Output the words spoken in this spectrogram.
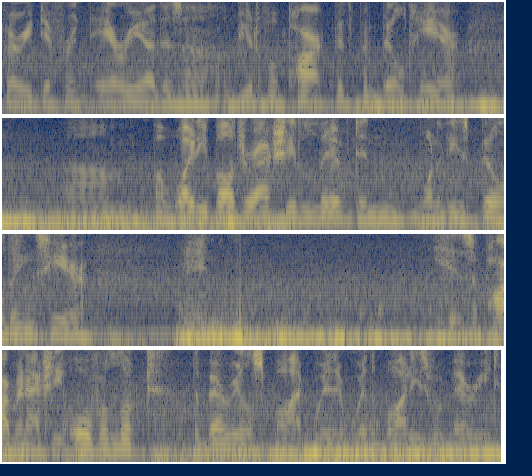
very different area. There's a, a beautiful park that's been built here. Um, but Whitey Bulger actually lived in one of these buildings here, and his apartment actually overlooked the burial spot where, where the bodies were buried.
